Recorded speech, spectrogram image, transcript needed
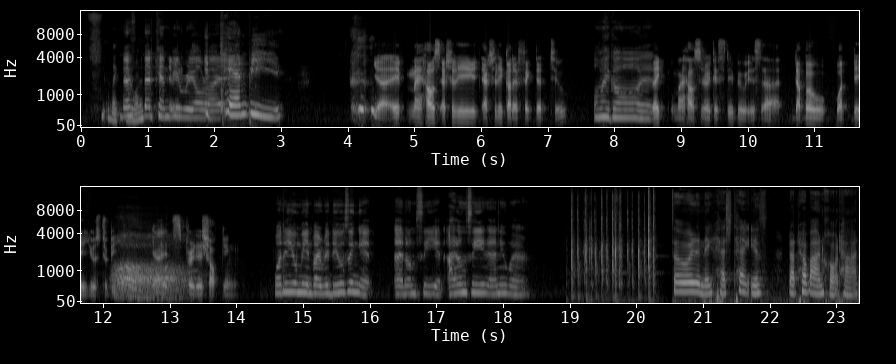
like that, what? That can be real, right? It can be. yeah, it, my house actually actually got affected too. Oh my god. Like my house electricity bill is uh double what they used to be. Aww. Yeah, it's pretty shocking. What do you mean by reducing it? I don't see it. I don't see it anywhere. So the next hashtag is รัฐบาลขอทาน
